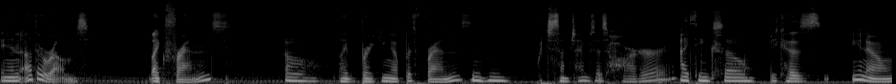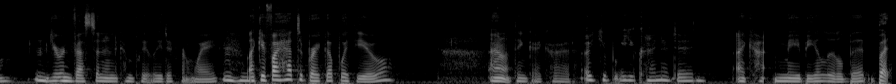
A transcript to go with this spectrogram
in other realms, like friends, Oh, like breaking up with friends, mm-hmm. which sometimes is harder I think so. because, you know, you're Mhm. invested in a completely different way. Mhm. Like if I had to break up with you, I don't think I could. Oh, you you kind of did. I maybe a little bit, but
